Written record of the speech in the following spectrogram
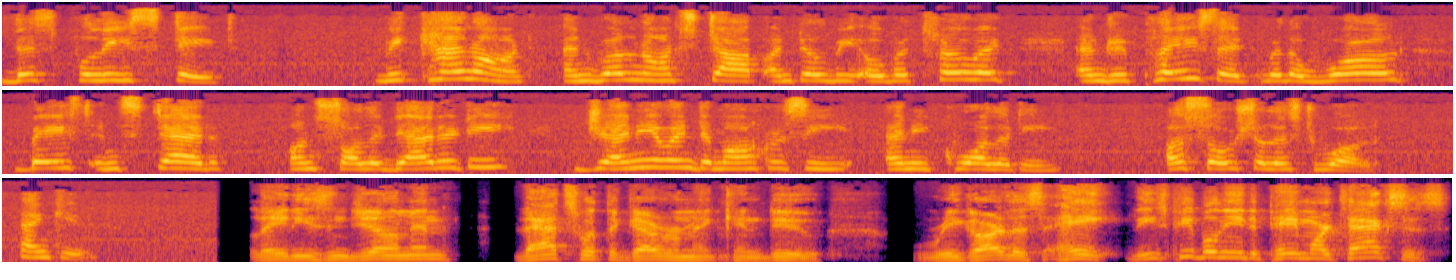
this police state. We cannot and will not stop until we overthrow it and replace it with a world based instead on solidarity, genuine democracy, and equality. A socialist world. Thank you. Ladies and gentlemen, that's what the government can do. Regardless, hey, these people need to pay more taxes.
